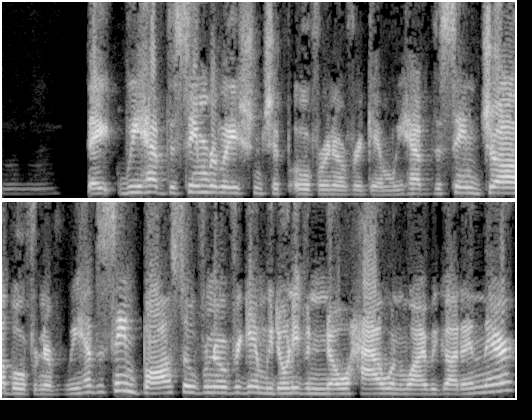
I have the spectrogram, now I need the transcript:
Mm-hmm. They, we have the same relationship over and over again. We have the same job over and over. We have the same boss over and over again. We don't even know how and why we got in there.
